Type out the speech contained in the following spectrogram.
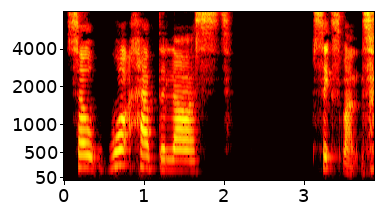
So what have the last six months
